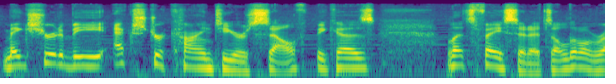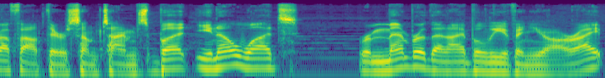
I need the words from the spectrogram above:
make sure to be extra kind to yourself because, let's face it, it's a little rough out there sometimes. But you know what? Remember that I believe in you, all right?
